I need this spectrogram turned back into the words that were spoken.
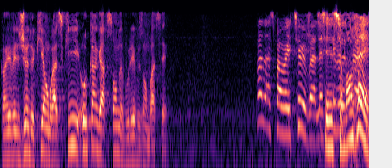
quand il y avait le jeu de qui embrasse qui, aucun garçon ne voulait vous embrasser. Well, that's probably true, but let's C'est sûrement vrai.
